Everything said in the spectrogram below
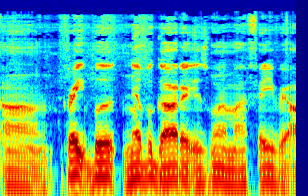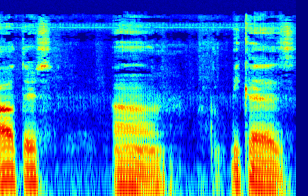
Um, great book. Neville Goddard is one of my favorite authors um, because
